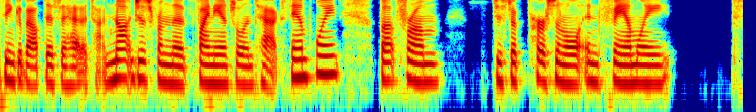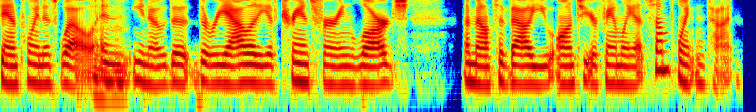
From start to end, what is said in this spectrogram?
think about this ahead of time, not just from the financial and tax standpoint, but from just a personal and family standpoint as well. Mm-hmm. And, you know, the the reality of transferring large amounts of value onto your family at some point in time.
